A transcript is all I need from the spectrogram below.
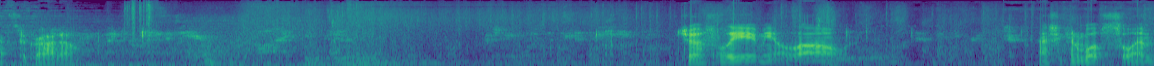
It's the grotto. Just leave me alone. Actually, can whoop swim.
